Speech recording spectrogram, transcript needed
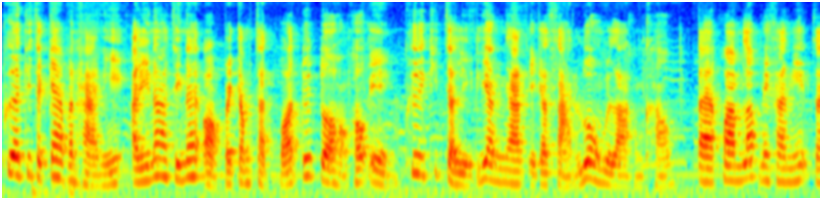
เพื่อที่จะแก้ปัญหานี้อารีนาจึงได้ออกไปกำจัดบอสด้วยตัวของเขาเอง เพื่อที่จะหลีกเลี่ยงงานเอกสารล่วงเวลาของเขา แต่ความลับในครั้งนี้จะ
